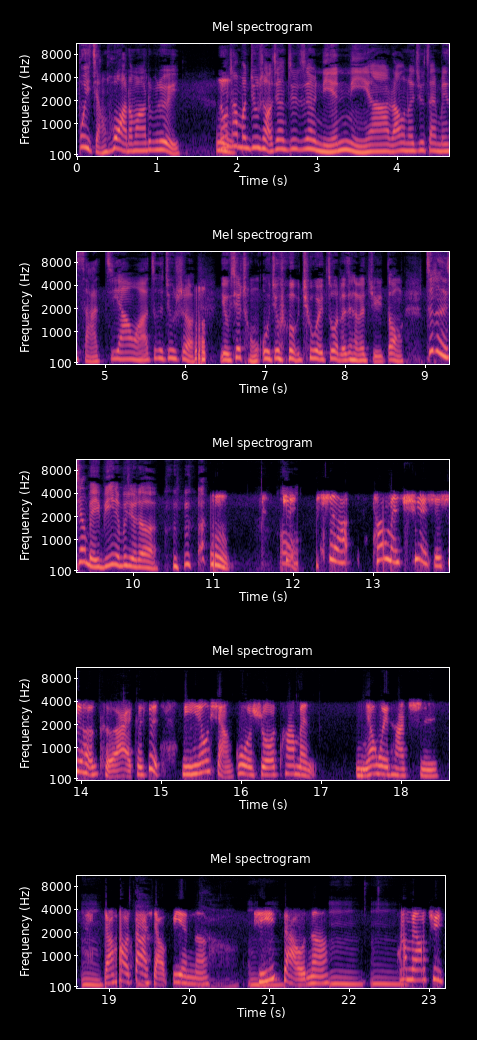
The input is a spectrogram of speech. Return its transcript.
不会讲话的嘛，对不对？然后嗯。他们就是好像就在黏你啊，然后呢就在那边撒娇啊，这个就是有些宠物就 就会做的这样的举动，真的很像 baby，你不觉得？嗯，对 哦，，是啊，他们确实是很可爱，可是你有想过说他们你要喂它吃，嗯，然后大小便呢，嗯。洗，澡呢，嗯嗯，他们要去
